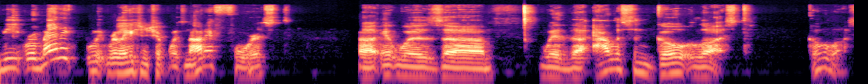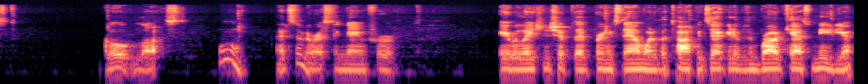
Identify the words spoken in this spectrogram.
the romantic relationship was not a forced. Uh, it was uh, with uh, Allison Gollust. Go Lust. Go Lust. Hmm, that's an interesting name for a relationship that brings down one of the top executives in broadcast media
